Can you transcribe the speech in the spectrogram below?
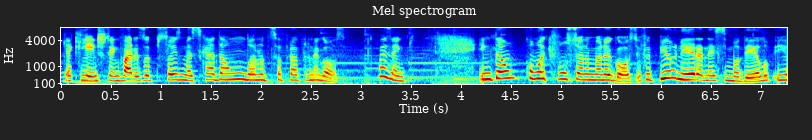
que a cliente tem várias opções, mas cada um dono do seu próprio negócio. Um exemplo. Então, como é que funciona o meu negócio? Eu fui pioneira nesse modelo e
